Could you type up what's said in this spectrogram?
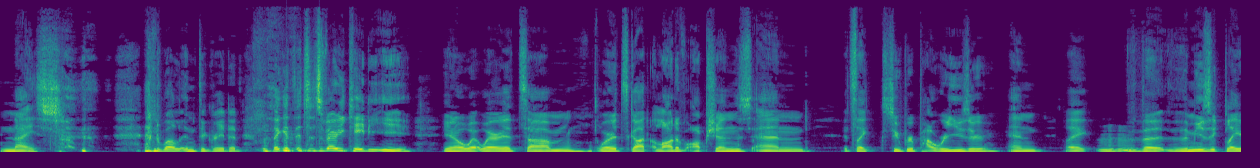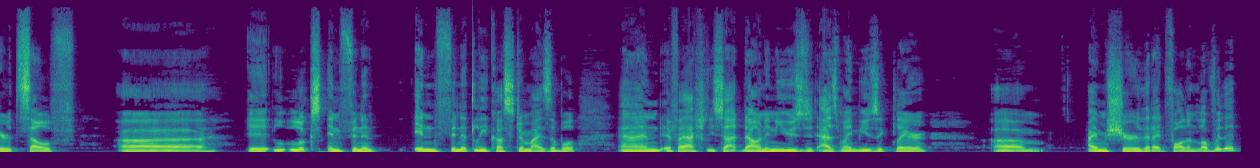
nice and well integrated. Like, it's, it's, it's very KDE, you know, where, where it's, um, where it's got a lot of options and, it's like super power user and like the the music player itself uh it looks infinite infinitely customizable. And if i actually sat down and used it as my music player um i'm sure that i'd fall in love with it.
